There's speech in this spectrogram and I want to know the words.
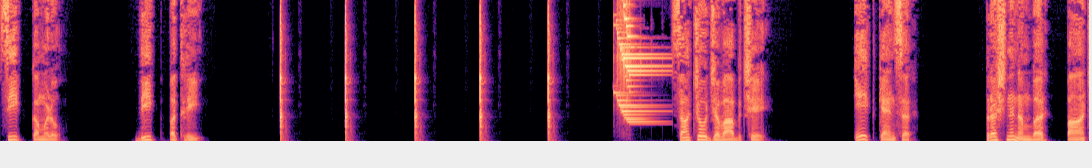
સી કમળો ડી પથરી સાચો જવાબ છે એક કેન્સર પ્રશ્ન નંબર પાંચ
